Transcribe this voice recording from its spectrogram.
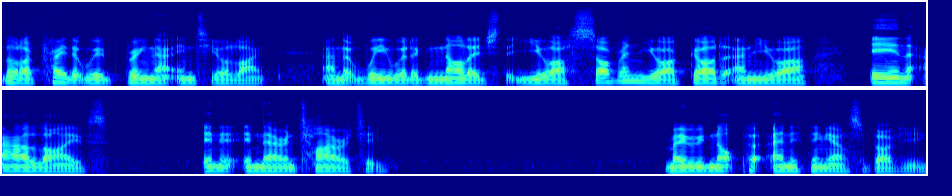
Lord, I pray that we would bring that into your light and that we would acknowledge that you are sovereign, you are God, and you are in our lives in, in their entirety. May we not put anything else above you.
